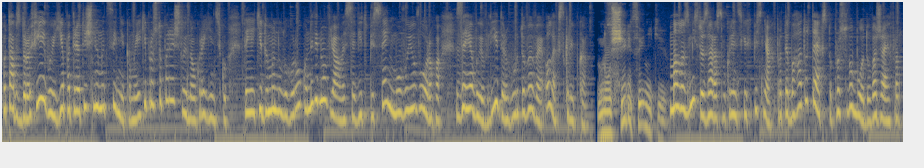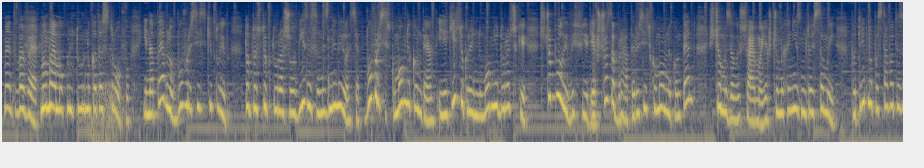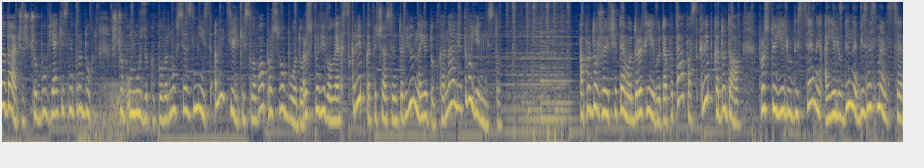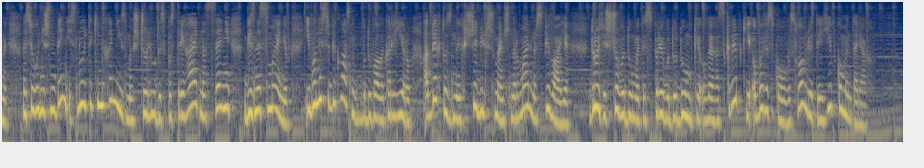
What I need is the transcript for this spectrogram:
Потап з Дорофєєвою є патріотичними циніками, які просто перейшли на українську, та які до минулого року не відмовлялися від пісень мовою ворога, заявив лідер гурту ВВ Олег Скрипка. Ну, щирі циніки. Мало змісту зараз в українських піснях, проте багато тексту про свободу вважає фронтмен ВВ. Ми маємо культурну катастрофу, і напевно був російський вплив. Тобто структура шоу-бізнесу не змінилася. Був російськомовний контент і якісь україномовні дурачки, що були в ефірі. Якщо забрати російськомовний контент, що ми залишаємо, якщо механізм той самий, потрібно поставити задачу, щоб був якісний продукт, щоб у музику повернувся зміст, а не тільки слова про свободу, розповів Олег Скрипка під час інтерв'ю на ютуб каналі Твоє місто. А продовжуючи тему Дорофєєвої та Потапа, Скрипка додав: просто є люди сцени, а є людина бізнесмен сцени. На сьогоднішній день існують такі механізми, що люди спостерігають на сцені бізнесменів, і вони собі класно побудували кар'єру, а дехто з них ще більш-менш нормально співає. Друзі, що ви думаєте з приводу думки Олега Скрипки? Обов'язково висловлюйте її в коментарях.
